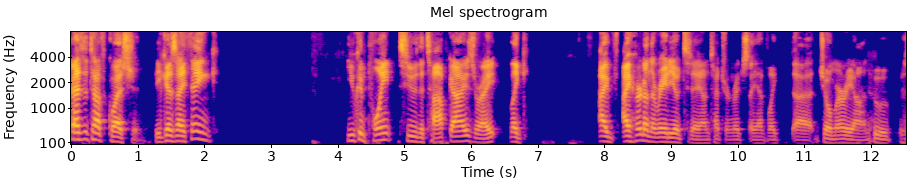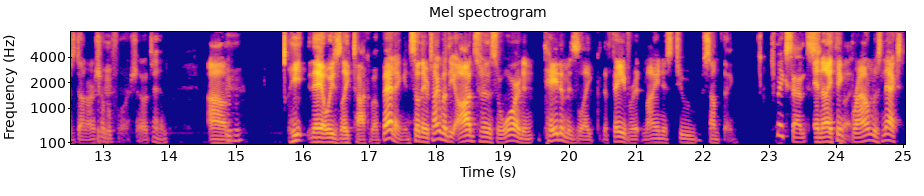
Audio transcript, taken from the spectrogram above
That's a tough question because I think you can point to the top guys, right? Like I've I heard on the radio today on Toucher and Rich they have like uh, Joe Murray on who has done our show mm-hmm. before. Shout out to him. Um, mm-hmm. He they always like talk about betting, and so they were talking about the odds for this award, and Tatum is like the favorite minus two something, which makes sense. And I think but... Brown was next,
